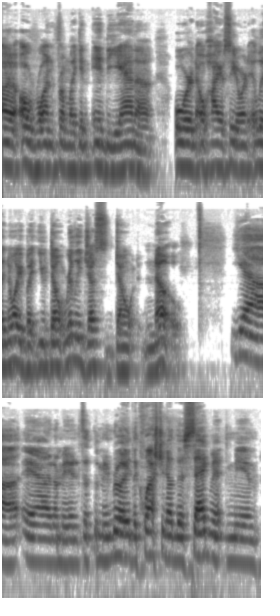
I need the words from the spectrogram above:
a, a run from like an Indiana or an Ohio State or an Illinois, but you don't really just don't know. Yeah, and I mean, I mean, really, the question of this segment, I mean,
